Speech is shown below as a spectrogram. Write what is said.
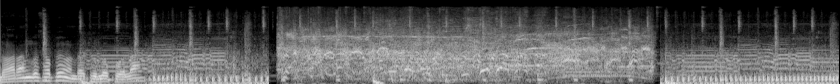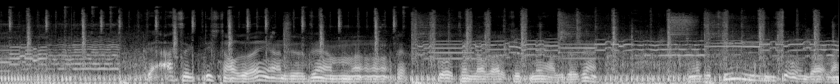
धरानको सबैभन्दा ठुलो खोला क्या सेक्टिस ठाउँ छ है यहाँनिर चाहिँ आम्मा चाहिँ लगाएर सुत्ने खालको क्या यहाँ चाहिँ चिसो हुन्छ होला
